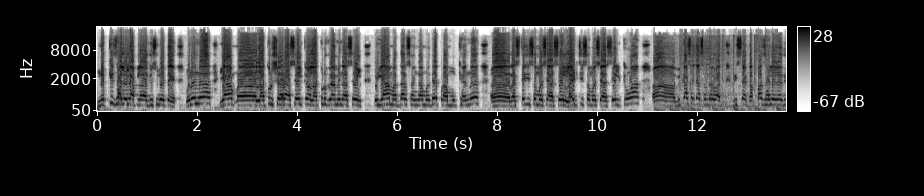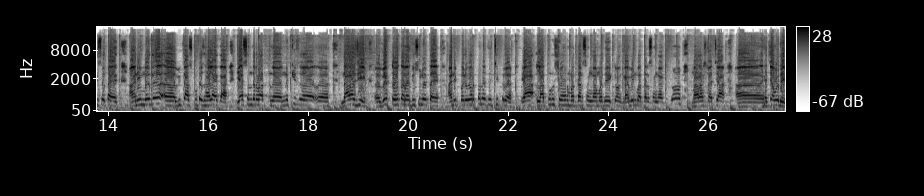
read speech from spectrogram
नक्कीच झालेली आपल्याला दिसून येते. म्हणून या लातूर शहर असेल किंवा लातूर ग्रामीण असेल तर या मतदारसंघामध्ये प्रामुख्यानं रस्त्याची समस्या असेल लाईटची समस्या असेल किंवा विकासाच्या संदर्भात नुसत्या गप्पा झालेल्या दिसत आहेत. आणि मग विकास कुठं झालाय का? या संदर्भात नक्कीच नाराजी व्यक्त होताना दिसून येत आहे. आणि परिवर्तनाचे चित्र या लातूर शहर मतदारसंघामध्ये किंवा ग्रामीण मतदारसंघात किंवा महाराष्ट्राच्या ह्याच्यामध्ये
